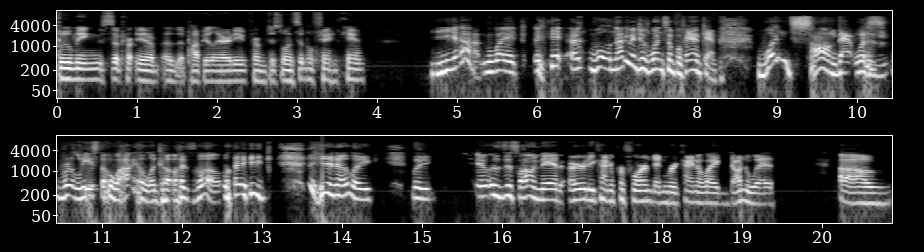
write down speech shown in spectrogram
booming, you know, uh, the popularity from just one simple fan cam? Yeah, like, uh, well, not even just one simple fan cam. One song that was released a while ago as well. Like, you know, like, like, it was this song they had already kind of performed and were kind of like done with, um,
